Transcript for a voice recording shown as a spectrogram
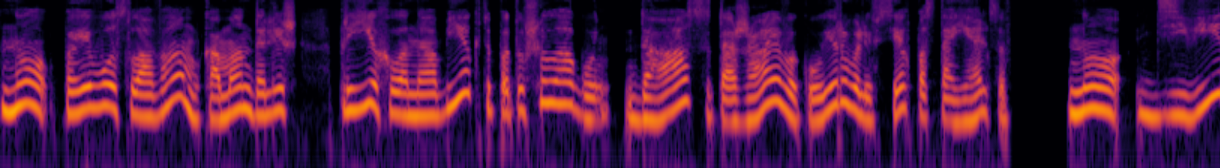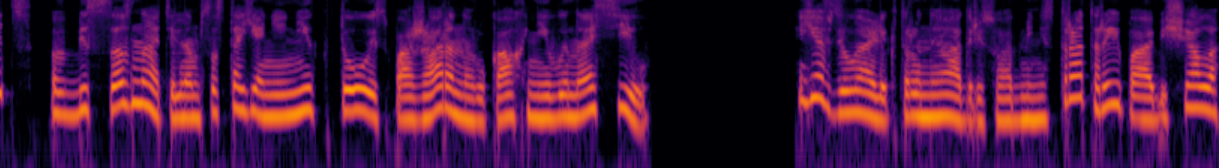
Но, по его словам, команда лишь приехала на объект и потушила огонь. Да, с этажа эвакуировали всех постояльцев. Но девиц в бессознательном состоянии никто из пожара на руках не выносил. Я взяла электронный адрес у администратора и пообещала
